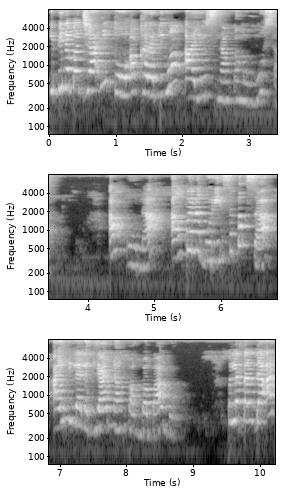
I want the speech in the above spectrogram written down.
ibinabadya nito ang karaniwang ayos ng pangungusap. Una, ang panaguri sa paksa ay nilalagyan ng pagbabago. Palatandaan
